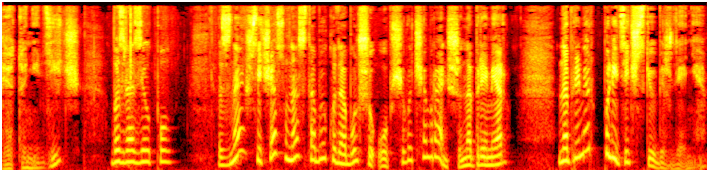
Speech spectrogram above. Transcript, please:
«Это не дичь», — возразил Пол. «Знаешь, сейчас у нас с тобой куда больше общего, чем раньше. Например, например, политические убеждения».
